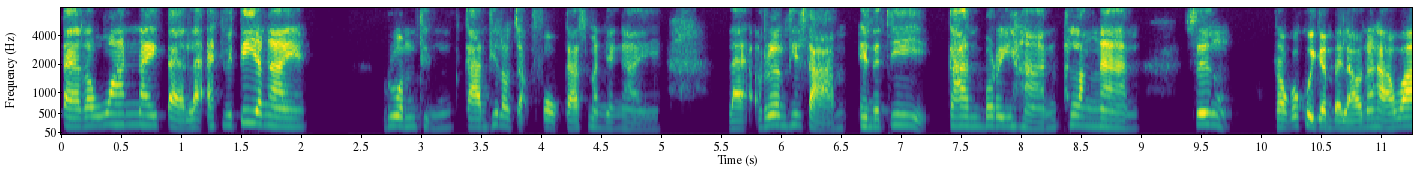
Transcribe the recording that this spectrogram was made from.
แต่ละวันในแต่ละ activity ยังไง รวมถึงการที่เราจะโฟกัสมันยังไง และเรื่องที่ 3 energy การบริหารพลังงาน ซึ่ง เราก็คุยกันไปแล้วนะคะว่า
